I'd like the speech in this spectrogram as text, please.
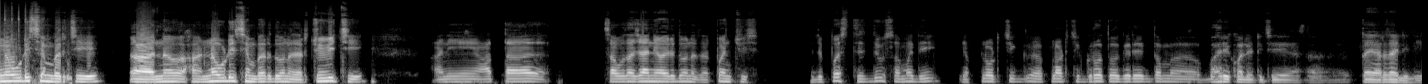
नऊ डिसेंबरची नऊ हा नऊ डिसेंबर दोन हजार चोवीसची आणि आता चौदा जानेवारी दोन हजार पंचवीस. म्हणजे पस्तीस दिवसामध्ये या प्लॉटची प्लॉटची ग्रोथ वगैरे एकदम भारी क्वालिटीची तयार झालेली.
